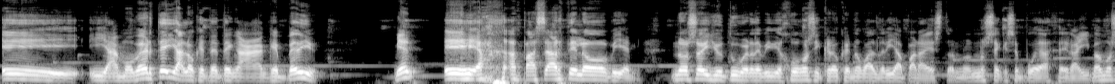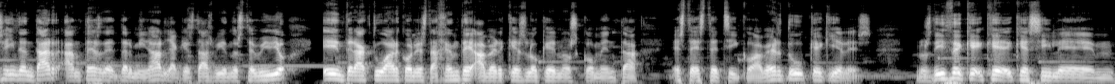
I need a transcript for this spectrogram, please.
y, y, a moverte y a lo que te tenga que pedir. Bien, y a, pasártelo bien. No soy youtuber de videojuegos y creo que no valdría para esto, no, no, sé qué se puede hacer ahí. Vamos a intentar, antes de terminar, ya que estás viendo este vídeo, interactuar con esta gente a ver qué es lo que nos comenta este, este chico. A ver tú, ¿qué quieres? Nos dice que, que, si le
